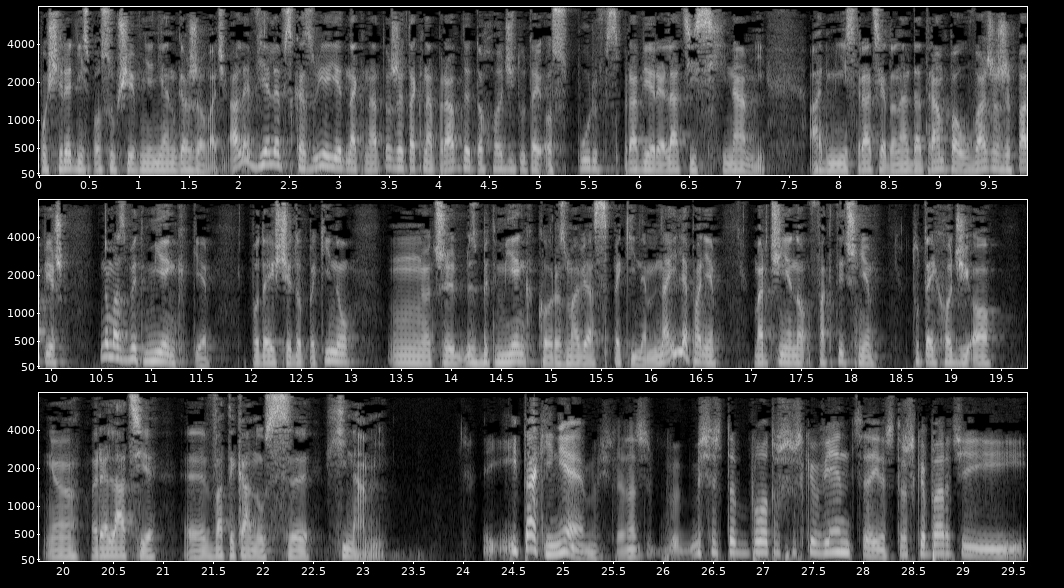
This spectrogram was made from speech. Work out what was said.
pośredni sposób się w nie nie angażować. Ale wiele wskazuje jednak na to, że tak naprawdę to chodzi tutaj o spór w sprawie relacji z Chinami. Administracja Donalda Trumpa uważa, że papież no, ma zbyt miękkie podejście do Pekinu, mm, czy zbyt miękko rozmawia z Pekinem. Na ile, panie Marcinie, no faktycznie tutaj chodzi o e, relacje e, Watykanu z Chinami? I, tak i nie, myślę. Znaczy, myślę, że to było troszeczkę więcej, znaczy, troszkę bardziej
